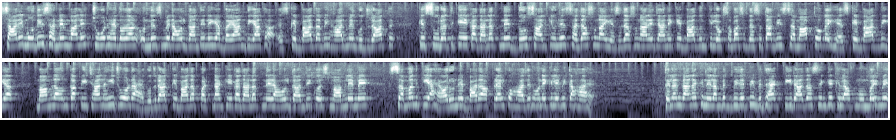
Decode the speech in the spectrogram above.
सारे मोदी सरनेम वाले चोर है। 2019 में राहुल गांधी ने यह बयान दिया था। इसके बाद अभी हाल में गुजरात के सूरत के एक अदालत ने दो साल की उन्हें सजा सुनाई है। सजा सुनाने जाने के बाद उनकी लोकसभा सदस्यता भी समाप्त हो गई है। इसके बाद भी यह मामला उनका पीछा नहीं छोड़ रहा है। गुजरात के बाद अब पटना की एक अदालत ने राहुल गांधी को इस मामले में समन किया है और उन्हें 12 अप्रैल को हाजिर होने के लिए भी कहा है। तेलंगाना के निलंबित बीजेपी विधायक टी राजा सिंह के खिलाफ मुंबई में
